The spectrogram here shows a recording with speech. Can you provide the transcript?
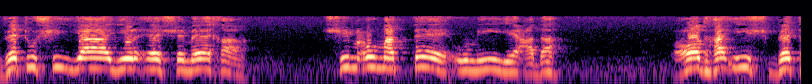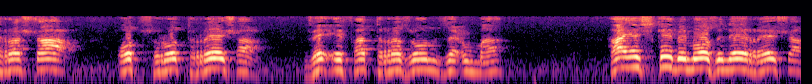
ותושייה יראה שמך, שמעו מטה ומי יעדה. עוד האיש בית רשע, אוצרות רשע, ואפת רזון זעומה? האזכה במאזני רשע,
